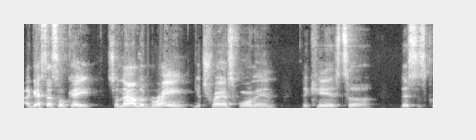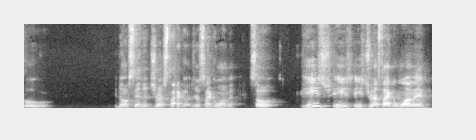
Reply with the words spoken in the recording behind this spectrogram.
I guess that's okay. So now in the brain, you're transforming the kids to this is cool. You know what I'm saying? To dress like a dress like a woman. So he's he's he's dressed like a woman.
